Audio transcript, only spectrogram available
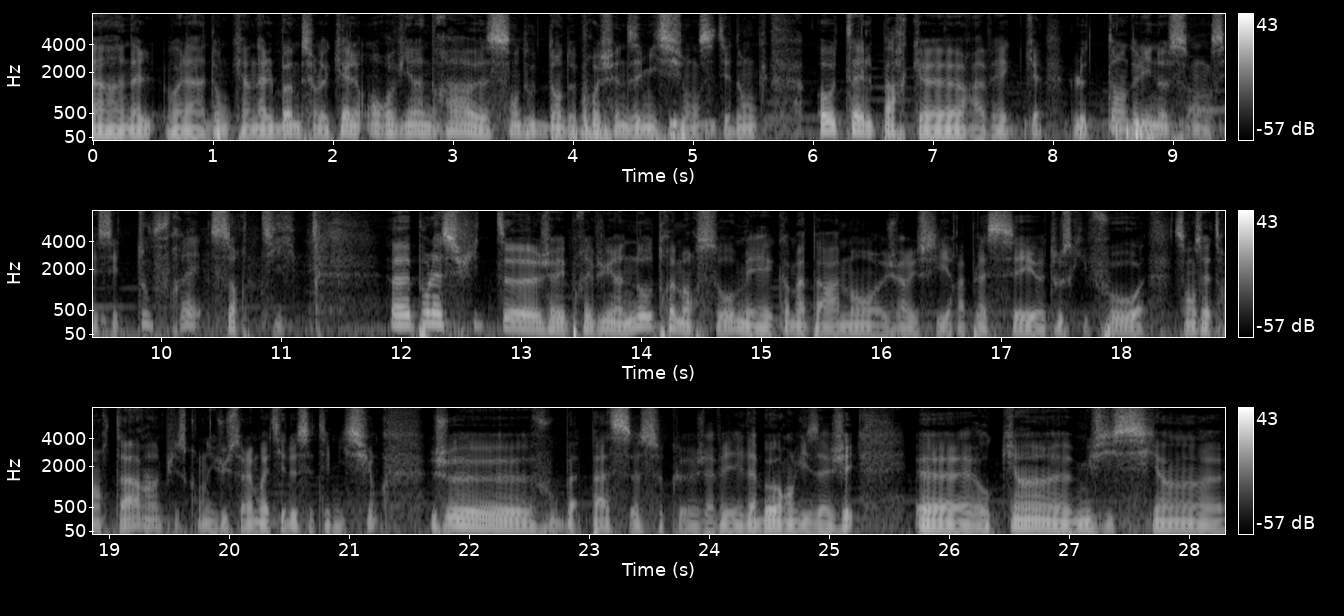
Voilà, un voilà donc un album sur lequel on reviendra euh, sans doute dans de prochaines émissions. C'était donc Hotel Parker avec Le temps de l'innocence et c'est tout frais sorti. Euh, pour la suite, euh, j'avais prévu un autre morceau, mais comme apparemment je vais réussir à placer tout ce qu'il faut sans être en retard, hein, puisqu'on est juste à la moitié de cette émission, je vous passe ce que j'avais d'abord envisagé. Aucun musicien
